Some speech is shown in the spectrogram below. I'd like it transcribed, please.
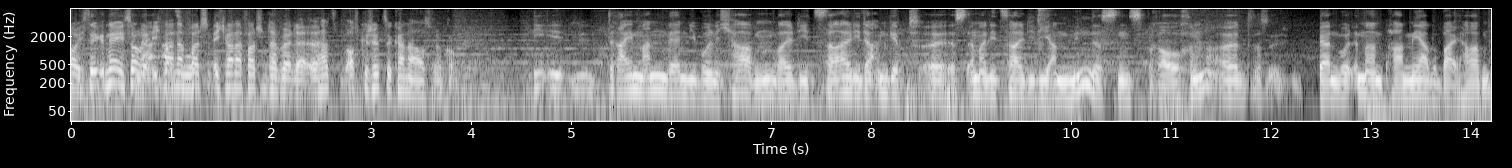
Oh, ich sehe. Nee, sorry, Na, ich, war in der also- falschen, ich war in der falschen Tabelle. Hat auf Geschütze keine Auswirkung. Die äh, drei Mann werden die wohl nicht haben, weil die Zahl, die da angibt, äh, ist immer die Zahl, die die am mindestens brauchen. Äh, Das werden wohl immer ein paar mehr dabei haben.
